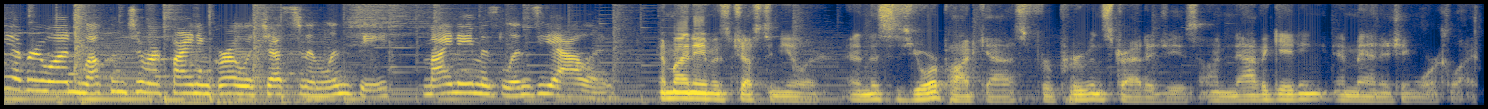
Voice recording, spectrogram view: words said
Hi, everyone. Welcome to Refine and Grow with Justin and Lindsay. My name is Lindsay Allen. And my name is Justin Euler. And this is your podcast for proven strategies on navigating and managing work life.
